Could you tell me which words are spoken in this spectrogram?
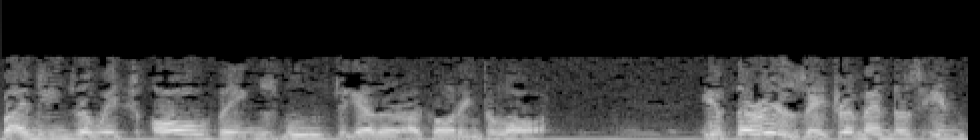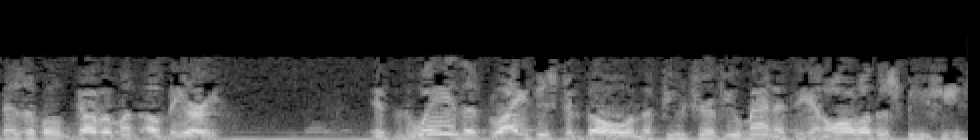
by means of which all things move together according to law? If there is a tremendous invisible government of the earth, if the way that life is to go and the future of humanity and all other species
